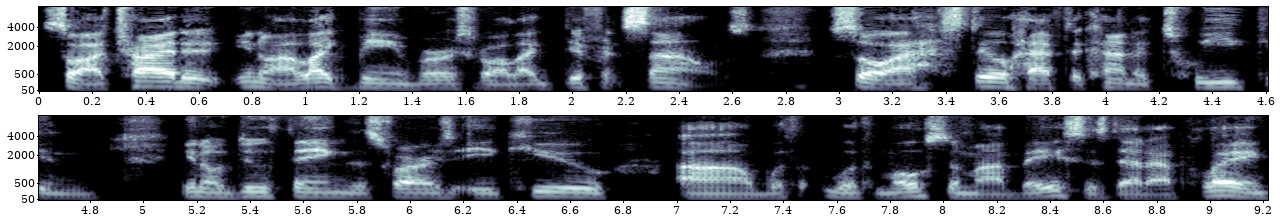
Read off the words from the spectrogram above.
So I try to you know I like being versatile. I like different sounds. So I still have to kind of tweak and you know do things as far as EQ uh, with with most of my basses that I play,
